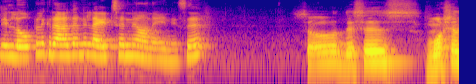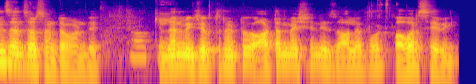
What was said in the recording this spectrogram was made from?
నేను లోపలికి రాగానే లైట్స్ అన్ని ఆన్ అయ్యింది sir so this is motion sensors అంటామండి. ఓకే ఇందాక మీకు చెప్తున్నట్టు automation is all about power saving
